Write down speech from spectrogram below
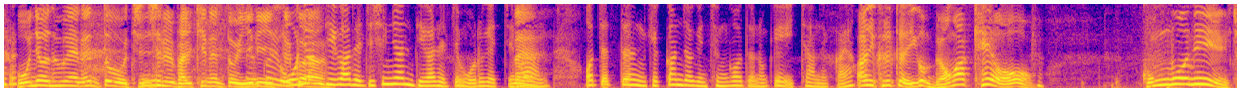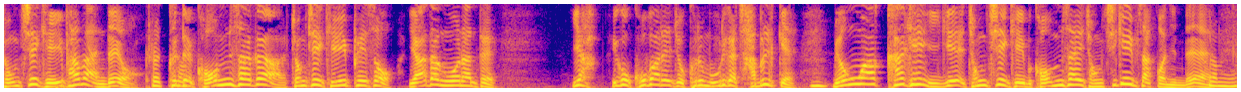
5년 후에는 또 진실을 네. 밝히는 또 일이 그 있을 5년 거라. 5년 뒤가 될지 10년 뒤가 될지 모르겠지만 네. 어쨌든 객관적인 증거들은 꽤 있지 않을까요? 아니 그러니까 이건 명확해요. 공무원이 정치에 개입하면 안 돼요. 그렇죠. 근데 검사가 정치에 개입해서 야당 의원한테 야 이거 고발해줘. 그러면 우리가 잡을게. 음. 명확하게 이게 정치에 개입, 검사의 정치 개입 사건인데. 그럼요.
